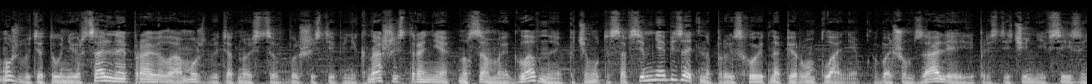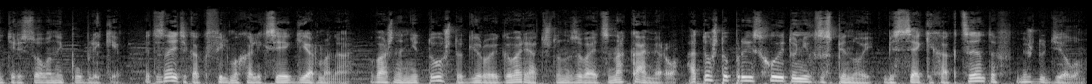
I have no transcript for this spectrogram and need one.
может быть, это универсальное правило, а может быть, относится в большей степени к нашей стране, но самое главное почему-то совсем не обязательно происходит на первом плане, в большом зале или при стечении всей заинтересованной публики. Это знаете, как в фильмах Алексея Германа. Важно не то, что герои говорят, что называется, на камеру, а то, что происходит у них за спиной, без всяких акцентов между делом.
